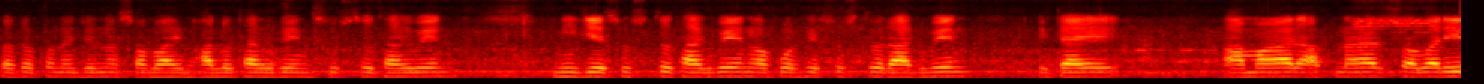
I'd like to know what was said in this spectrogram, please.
ততক্ষণের জন্য সবাই ভালো থাকবেন, সুস্থ থাকবেন, নিজে সুস্থ থাকবেন, অপরকে সুস্থ রাখবেন। এটাই আমার, আপনার সবারই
